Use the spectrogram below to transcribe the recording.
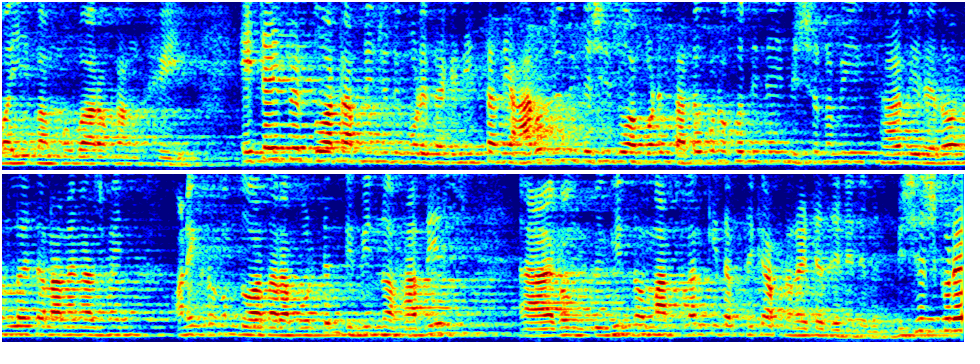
তাইবাম মুবারাকান ফি। এই টাইপের দোয়াটা আপনি যদি পড়ে থাকেন, ইত্যাদি আরও যদি বেশি দোয়া পড়েন, তাতেও কোনো ক্ষতি নেই। বিশ্বনবী সাহাবি রেদওয়ানুল্লাহ তাআলা আলাইহি আজমাইন অনেক রকম দোয়া তারা পড়তেন, বিভিন্ন হাদিস এবং বিভিন্ন মাসলার কিতাব থেকে আপনারা এটা জেনে নেবেন। বিশেষ করে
